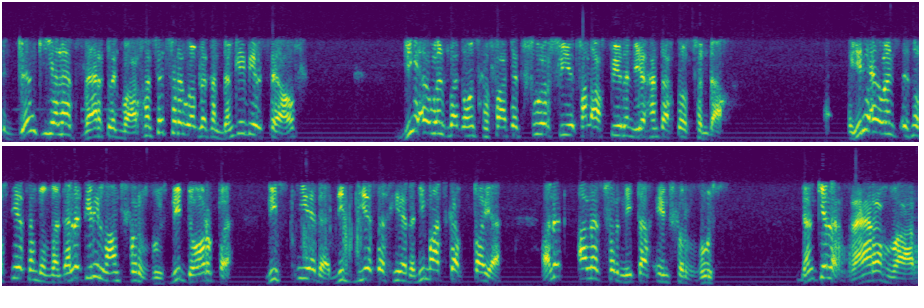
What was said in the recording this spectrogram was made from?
dink julle werklik waar? Gaan sit vir 'n oomblik en dink jy by jouself die ouens wat ons gevat het voor 4 vanaf 94 tot vandag. Hierdie ouens is nog steeds in bewind. Hulle het hierdie land verwoes, die dorpe, die stede, die besighede, die maatskappye. Hulle het alles vernietig en verwoes. Dink julle regtig waar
